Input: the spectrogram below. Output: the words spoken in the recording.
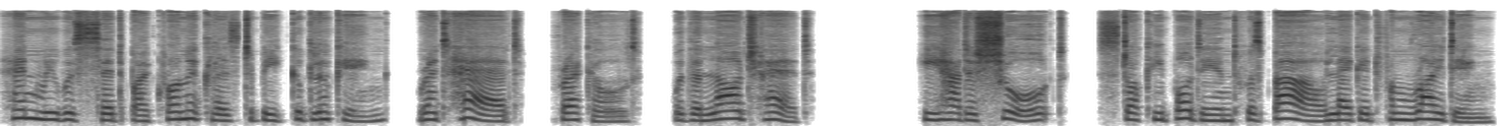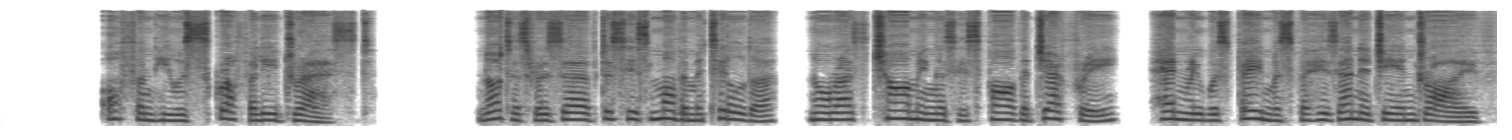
Henry was said by chroniclers to be good-looking, red-haired, freckled, with a large head. He had a short, stocky body and was bow-legged from riding. Often he was scruffily dressed. Not as reserved as his mother Matilda, nor as charming as his father Geoffrey, Henry was famous for his energy and drive.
